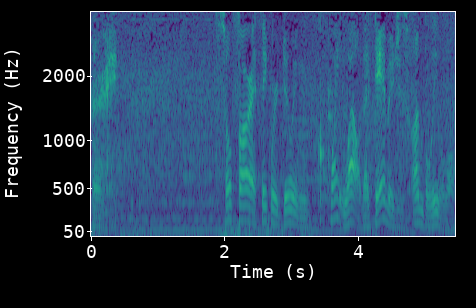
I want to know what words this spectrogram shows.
Alright. So far, I think we're doing quite well. That damage is unbelievable.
